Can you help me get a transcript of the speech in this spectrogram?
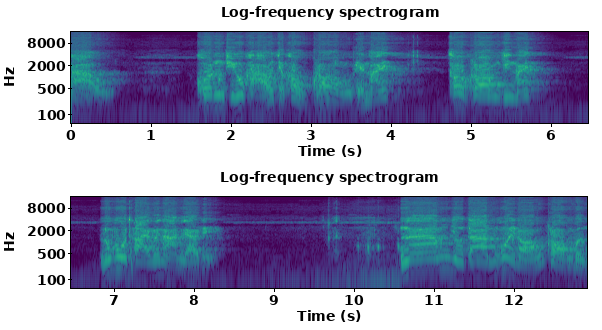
ข้าว คนผิวขาวจะเข้าคลองเห็นไหม เข้าคลองจริงไหมหลุงปู่ทายไว้นานแล้วดิน้ำอยู่ตามห้วยหนองคลองบึง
